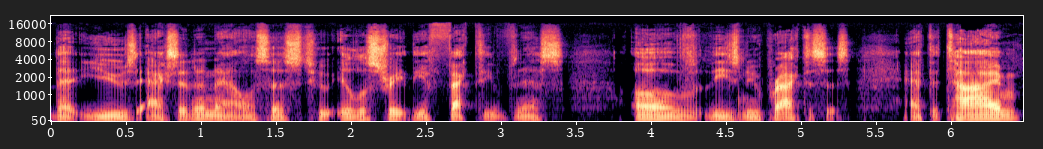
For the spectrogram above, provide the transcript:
that used accident analysis to illustrate the effectiveness of these new practices. At the time,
